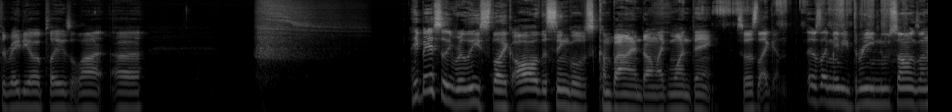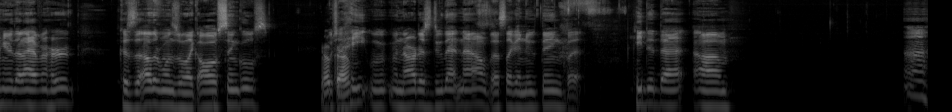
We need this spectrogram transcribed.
the radio. It plays a lot. Uh. He basically released like all the singles combined on like one thing. So it's like there's like maybe three new songs on here that I haven't heard because the other ones are like all singles which I hate when artists do that now. That's like a new thing, but he did that. Um, uh,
